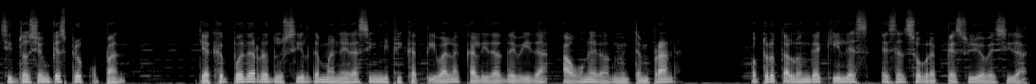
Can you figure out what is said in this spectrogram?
situación que es preocupante, ya que puede reducir de manera significativa la calidad de vida a una edad muy temprana. Otro talón de Aquiles es el sobrepeso y obesidad.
